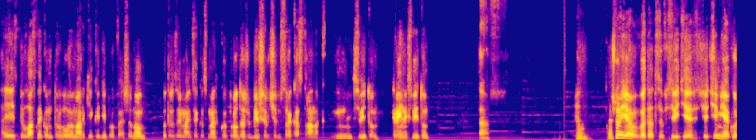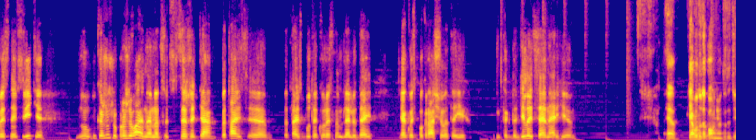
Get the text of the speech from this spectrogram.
А я є співвласником торгової марки KD Professional, яка займається косметикою продажу більше в 40 странах світу, країнах світу. Так. А що я в, этот, в світі? Чим я корисний в світі? Ну, кажу, що проживаю, наверное, це, це життя. Питаюсь, е, питаюсь бути корисним для людей, якось покращувати їх і так далі. Ділитися енергією. Е, Я буду доповнювати тоді.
